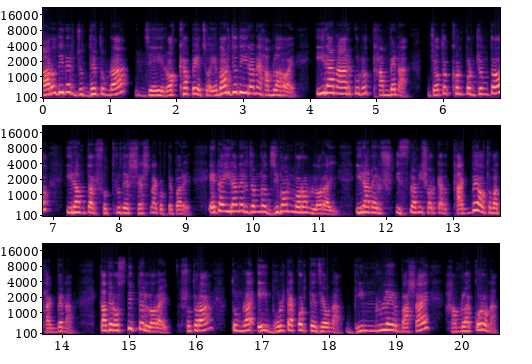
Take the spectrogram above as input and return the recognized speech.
বারো দিনের যুদ্ধে তোমরা যে রক্ষা পেয়েছ, এবার যদি ইরানে হামলা হয়, ইরান আর কোনো থামবে না। যতক্ষণ পর্যন্ত ইরান তার শত্রুদের শেষ না করতে পারে। এটা ইরানের জন্য জীবন মরণ লড়াই। ইরানের ইসলামী সরকার থাকবে অথবা থাকবে না। তাদের অস্তিত্বের লড়াই। সুতরাং তোমরা এই ভুলটা করতে যেও না। ভীমরুলের বাসায় হামলা করো না।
